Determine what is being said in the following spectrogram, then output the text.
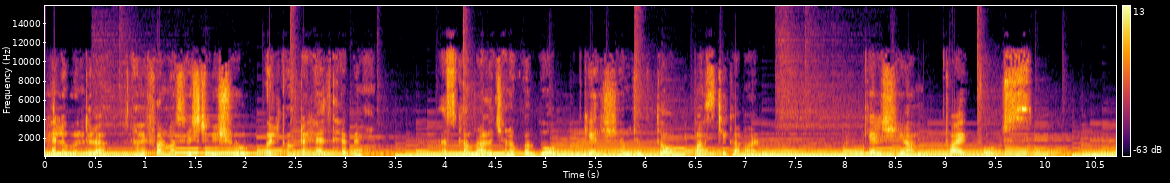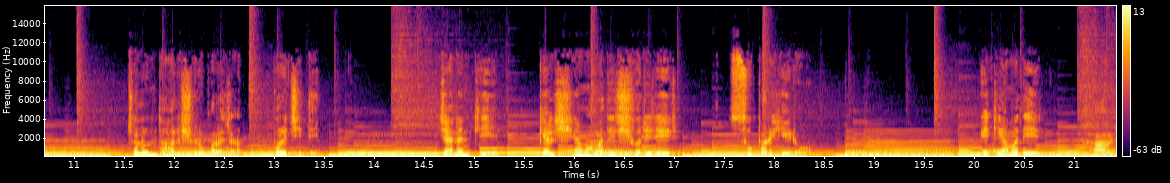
হ্যালো বন্ধুরা, আমি pharmacist Bishu welcome to Health Haven আজকে আমরা আলোচনা করব ক্যালসিয়ামযুক্ত পাঁচটি খাবার, ক্যালসিয়াম ফাইভ ফুডস চলুন তাহলে শুরু করা যাক, পরিচিতি। জানেন কি, ক্যালসিয়াম আমাদের শরীরের সুপার হিরো এটি আমাদের হাড়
